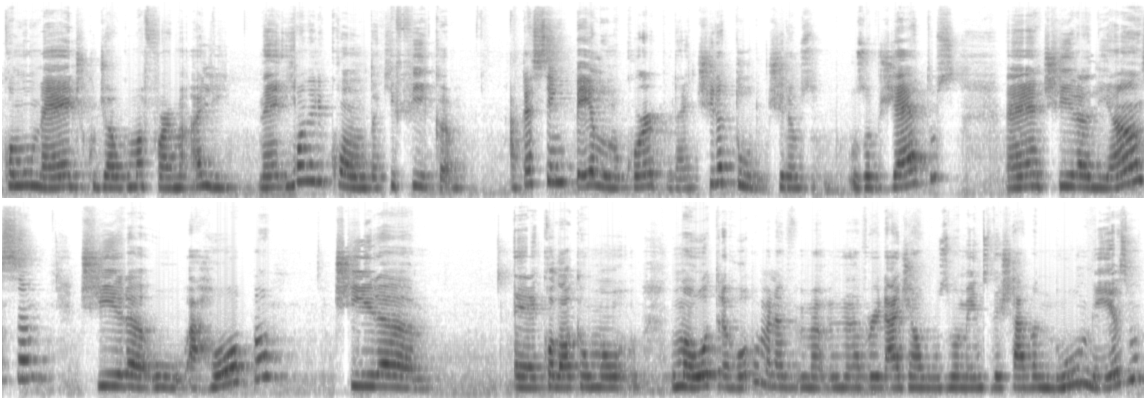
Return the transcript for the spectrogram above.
como médico de alguma forma ali, né? E quando ele conta que fica até sem pelo no corpo, né? Tira tudo, tira os, os objetos, né? Tira a aliança, tira o, a roupa, tira é, coloca uma, uma outra roupa, mas na, na verdade em alguns momentos deixava nu mesmo,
